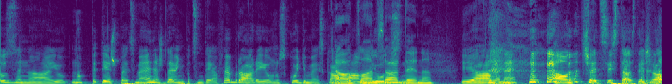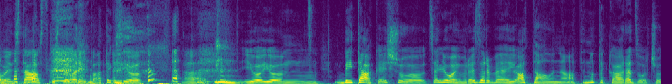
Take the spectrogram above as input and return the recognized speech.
uzzināju nu, tieši pēc mēneša, 19. februārī, un uz kuģa mēs kāpām 20. Jā, vai ne? Un šeit es izstāstīšu vēl vienu stāstu, kas tev arī patiks. Jo, jo, jo bija tā, ka es šo ceļojumu rezervēju attālināti. Nu, redzot šo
